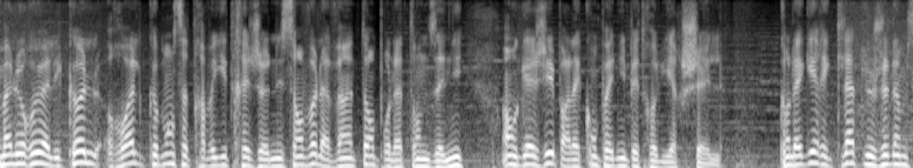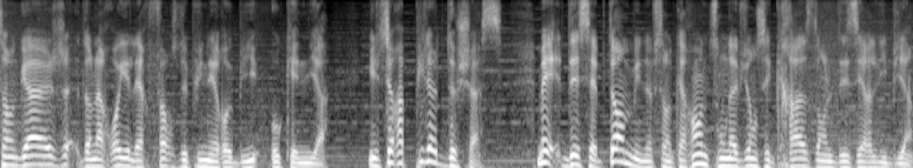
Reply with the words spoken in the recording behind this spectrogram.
Malheureux à l'école, Roald commence à travailler très jeune et s'envole à 20 ans pour la Tanzanie, engagé par la compagnie pétrolière Shell. Quand la guerre éclate, le jeune homme s'engage dans la Royal Air Force depuis Nairobi, au Kenya. Il sera pilote de chasse. Mais dès septembre 1940, son avion s'écrase dans le désert libyen.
